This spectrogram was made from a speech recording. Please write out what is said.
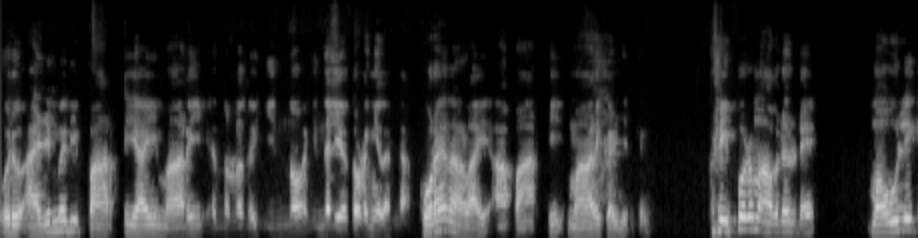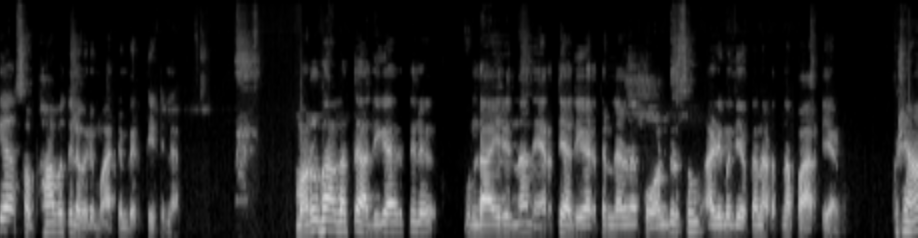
ഒരു അഴിമതി പാർട്ടിയായി മാറി എന്നുള്ളത് ഇന്നോ ഇന്നലെയോ തുടങ്ങിയതല്ല. കുറെ നാളായി ആ പാർട്ടി മാറിക്കഴിഞ്ഞിരിക്കുന്നു. പക്ഷെ ഇപ്പോഴും അവരുടെ മൗലിക സ്വഭാവത്തിൽ അവർ മാറ്റം വരുത്തിയിട്ടില്ല. മറുഭാഗത്ത് അധികാരത്തിൽ ഉണ്ടായിരുന്ന നേരത്തെ അധികാരത്തിലുണ്ടായിരുന്ന കോൺഗ്രസും അഴിമതിയൊക്കെ നടത്തുന്ന പാർട്ടിയാണ്. പക്ഷെ ആ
